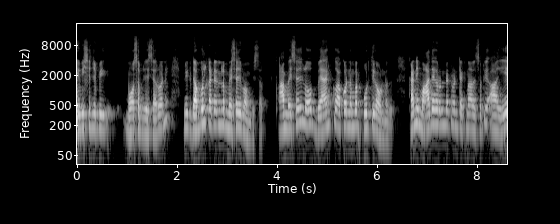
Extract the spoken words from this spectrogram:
ఏ విషయం చెప్పి మోసం చేశారు అని మీకు డబ్బులు కట్టడంలో మెసేజ్ పంపిస్తారు. ఆ మెసేజ్లో బ్యాంకు అకౌంట్ నెంబర్ పూర్తిగా ఉండదు. కానీ మా దగ్గర ఉన్నటువంటి టెక్నాలజీ తోటి ఆ ఏ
